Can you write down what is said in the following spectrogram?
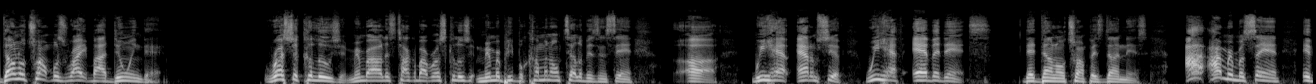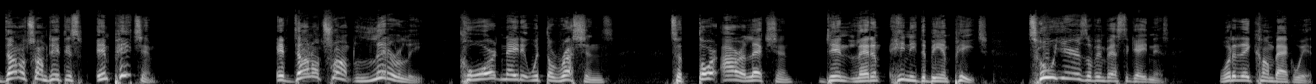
Donald Trump was right by doing that. Russia collusion. Remember all this talk about Russia collusion? Remember people coming on television saying, uh, we have Adam Schiff, we have evidence that Donald Trump has done this. I, I remember saying, if Donald Trump did this, impeach him. If Donald Trump literally coordinated with the Russians to thwart our election, didn't let him. He need to be impeached. Two years of investigating this. What did they come back with?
